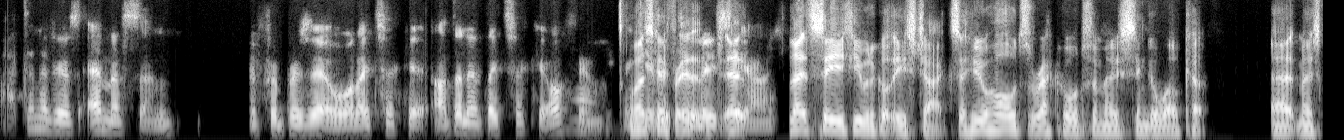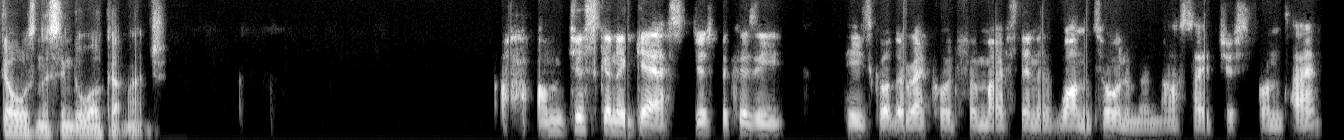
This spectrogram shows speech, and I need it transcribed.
I don't know if it was Emerson for Brazil, or they took it. I don't know if they took it off him. and Let's go for. Lucio. Let's see if you would have got these, Jack. So, who holds the record for most single World Cup, uh, most goals in a single World Cup match? I'm just gonna guess, just because he he's got the record for most in one tournament. I'll say just Fontaine.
